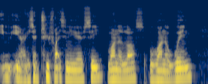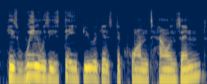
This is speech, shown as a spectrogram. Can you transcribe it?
you know, he's had two fights in the UFC, one a loss, one a win. His win was his debut against Dequan Townsend.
